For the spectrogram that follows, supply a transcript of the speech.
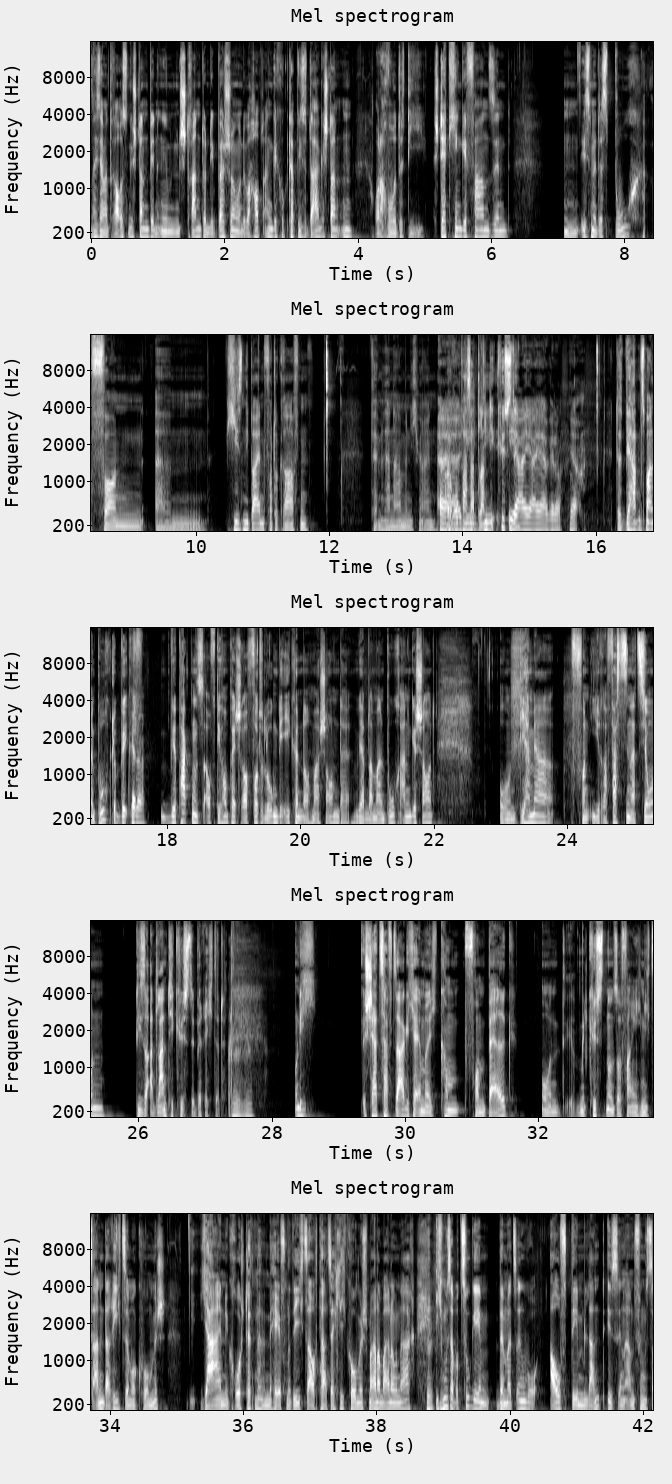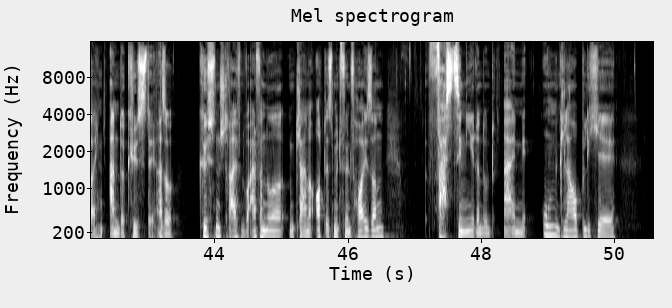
als ich da mal draußen gestanden bin, irgendwie den Strand und die Böschung und überhaupt angeguckt habe, ich so da gestanden, oder auch wo die Städtchen gefahren sind, hm, ist mir das Buch von, ähm, wie hießen die beiden Fotografen? Fällt mir der Name nicht mehr ein. Äh, Europas die- Atlantikküste. Die, ja, ja, ja, genau. Ja. Das, wir hatten es mal im Buchclub. Wir, Genau. wir packen es auf die Homepage drauf, fotologen.de, könnt ihr noch mal schauen. Da, wir haben da mal ein Buch angeschaut. Und die haben ja von ihrer Faszination dieser Atlantikküste berichtet. Und ich, scherzhaft sage ich ja immer, ich komme vom Berg und mit Küsten und so fange ich nichts an, da riecht's immer komisch. Ja, in den Großstädten und in den Häfen riecht's auch tatsächlich komisch, meiner Meinung nach. Ich muss aber zugeben, wenn man jetzt irgendwo auf dem Land ist, in Anführungszeichen, an der Küste, also Küstenstreifen, wo einfach nur ein kleiner Ort ist mit fünf Häusern, faszinierend und eine unglaubliche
